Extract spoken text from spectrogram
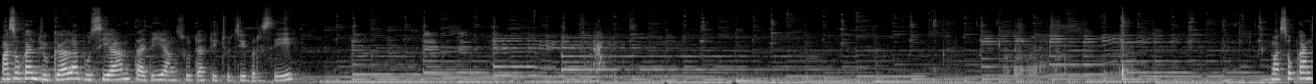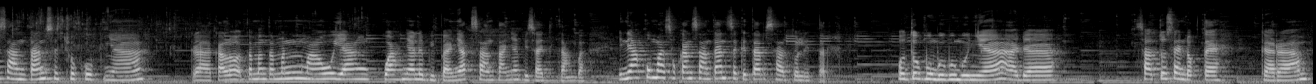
Masukkan juga labu siam tadi yang sudah dicuci bersih. Masukkan santan secukupnya. Nah, kalau teman-teman mau yang kuahnya lebih banyak, santannya bisa ditambah. Ini aku masukkan santan sekitar 1 liter. Untuk bumbu-bumbunya ada 1 sendok teh garam,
